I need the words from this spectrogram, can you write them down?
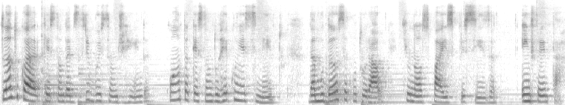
tanto com a questão da distribuição de renda, quanto a questão do reconhecimento, da mudança cultural que o nosso país precisa enfrentar.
